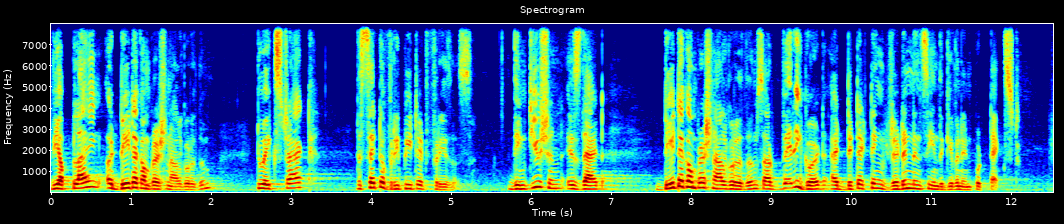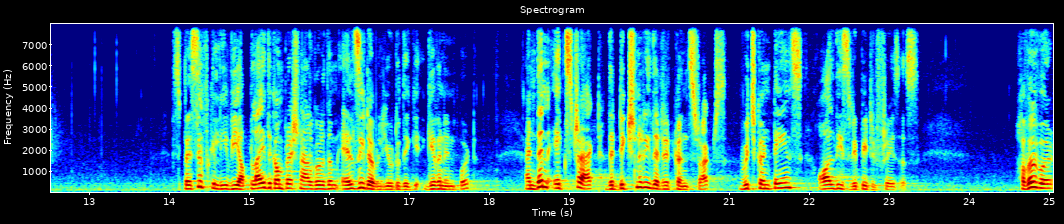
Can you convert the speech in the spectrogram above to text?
we apply a data compression algorithm to extract the set of repeated phrases. The intuition is that data compression algorithms are very good at detecting redundancy in the given input text. Specifically, we apply the compression algorithm LZW to the given input and then extract the dictionary that it constructs, which contains all these repeated phrases. However,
